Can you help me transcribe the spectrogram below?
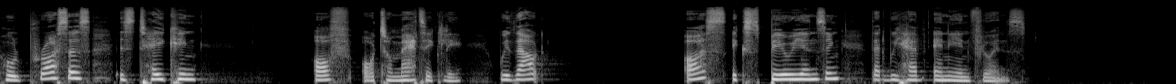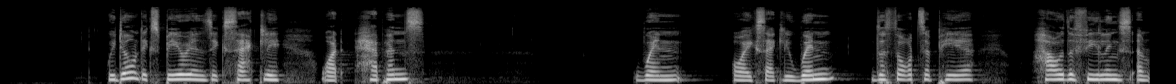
whole process is taking off automatically without us experiencing that we have any influence. We don't experience exactly what happens when, or exactly when the thoughts appear, how the feelings, uh,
